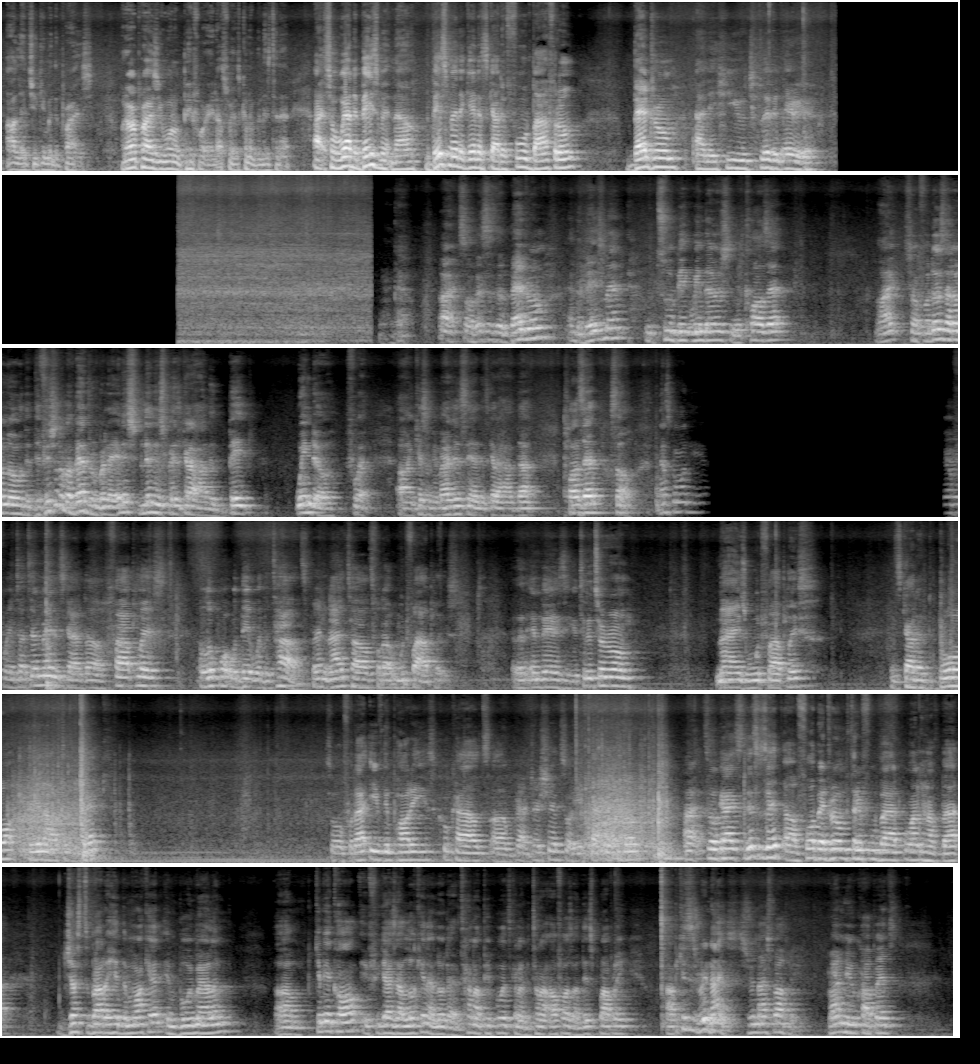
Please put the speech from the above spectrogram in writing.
I'll let you give me the price. Whatever price you want to pay for it, that's where it's gonna be listed at. All right, so we're at the basement now. The basement again, it's got a full bathroom, bedroom, and a huge living area. All right, so this is the bedroom and the basement two big windows and a closet. All right, so for those that don't know, the division of a bedroom, brother, any living space gotta have a big window for uh, in case of emergency, and it's gotta have that closet. So let's go on here. For entertainment, it's got the fireplace. And look what we did with the tiles. Very nice tiles for that wood fireplace. And then in there is the utility room. Nice wood fireplace. It's got a door going out to the deck. So for that evening parties, cookouts, um, graduation, so you've got to go. All right, so guys, this is it. Uh, four bedroom, three full bath, one half bath. Just about to hit the market in Bowie, Maryland. Um, give me a call if you guys are looking. I know there are a ton of people. It's gonna be a ton of offers on this property uh, because it's really nice. It's really nice property. Brand new carpets,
